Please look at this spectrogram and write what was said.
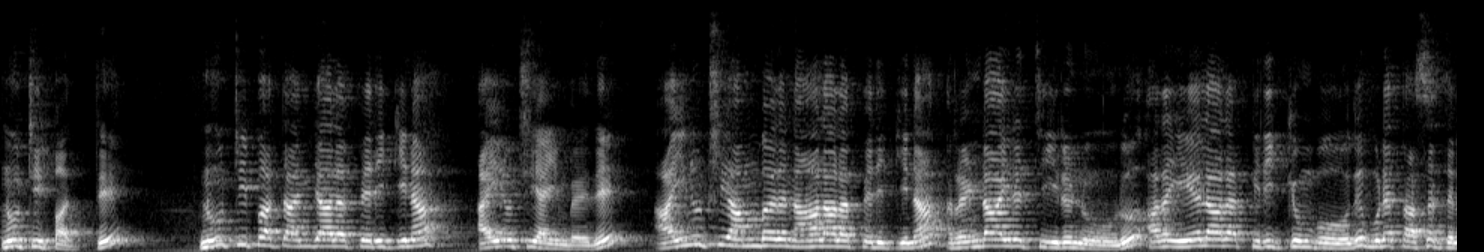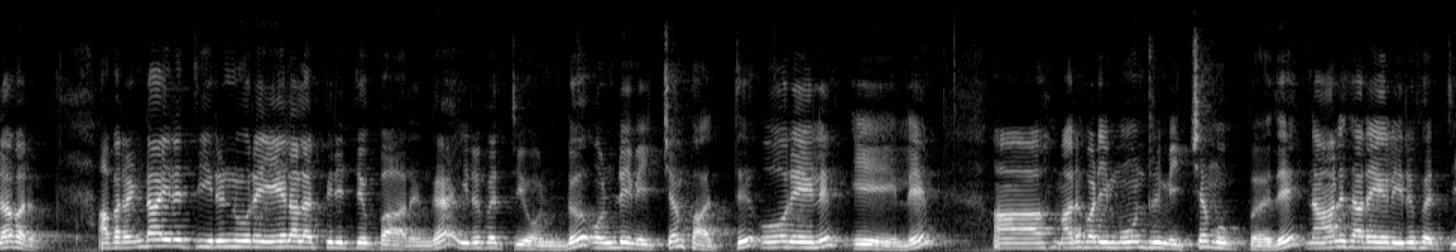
நூற்றி பத்து. நூற்றி பத்து அஞ்சால் பெருக்கினா ஐநூற்றி ஐம்பது ஐநூற்றி ஐம்பது நாலால் பெருக்கினா ரெண்டாயிரத்தி இருநூறு அதை ஏழால பிரிக்கும் போது விட தசத்தில் வரும். அப்போ ரெண்டாயிரத்தி இருநூறு ஏழால பிரித்து பாருங்க இருபத்தி ஒன்று ஒன்று மிச்சம் பத்து ஓரேழு ஏழு மறுபடி மூன்று மிச்சம் முப்பது நாலு தர ஏழு இருபத்தி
